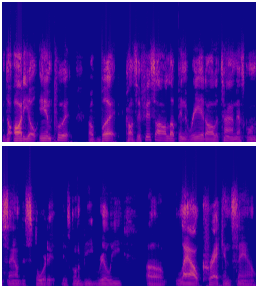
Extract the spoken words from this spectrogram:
the audio input of butt because if it's all up in the red all the time that's going to sound distorted it's going to be really uh, loud cracking sound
